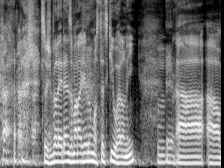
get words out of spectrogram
což byl jeden z manažerů Mostecký uhelný. A, a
